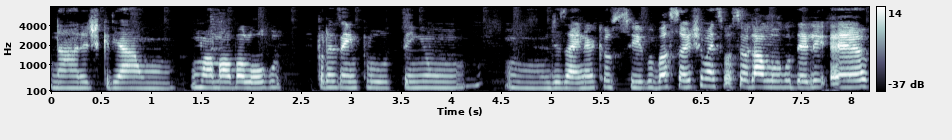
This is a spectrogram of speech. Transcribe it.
na área de criar um- uma nova logo. Por exemplo, tem um, um designer que eu sigo bastante, mas se você olhar o logo dele, é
